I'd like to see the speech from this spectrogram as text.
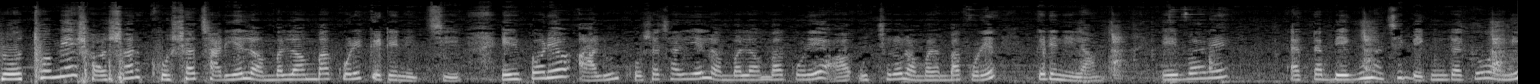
প্রথমে শশার খোসা ছাড়িয়ে লম্বা লম্বা করে কেটে নিচ্ছি। এরপরেও আলুর খোসা ছাড়িয়ে লম্বা লম্বা করে আর উচ্ছেরও লম্বা লম্বা করে কেটে নিলাম। এবারে একটা বেগুন আছে, বেগুনটাকেও আমি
